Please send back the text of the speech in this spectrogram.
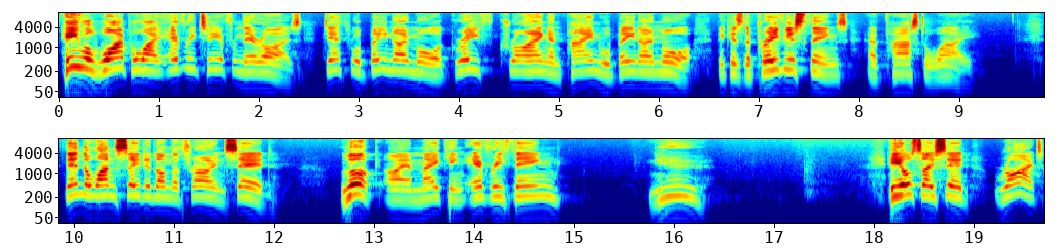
He will wipe away every tear from their eyes. Death will be no more. Grief, crying, and pain will be no more, because the previous things have passed away. Then the one seated on the throne said, Look, I am making everything new. He also said, Write,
